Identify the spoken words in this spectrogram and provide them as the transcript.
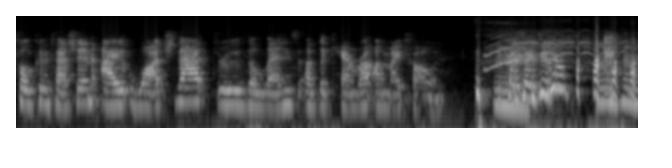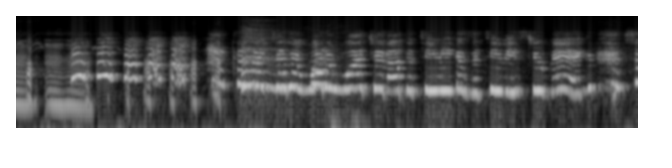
full confession, I watched that through the lens of the camera on my phone because I didn't Mhm, mhm. Because I didn't want to watch it on the TV because the TV's too big, so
